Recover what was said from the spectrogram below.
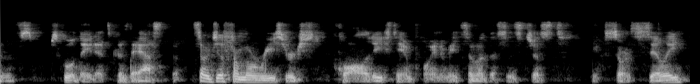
because of school data. It's because they asked them. So just from a research quality standpoint, I mean, some of this is just you know, sort of silly.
